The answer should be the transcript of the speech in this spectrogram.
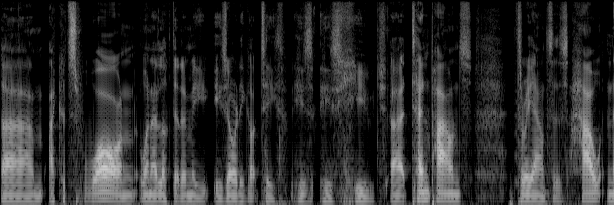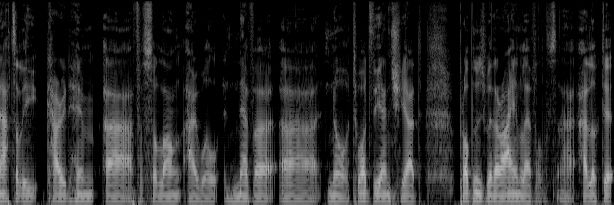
Um, I could sworn when I looked at him, he, he's already got teeth. He's he's huge. Uh, Ten pounds, three ounces. How Natalie carried him uh, for so long, I will never uh, know. Towards the end, she had problems with her iron levels. I, I looked at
